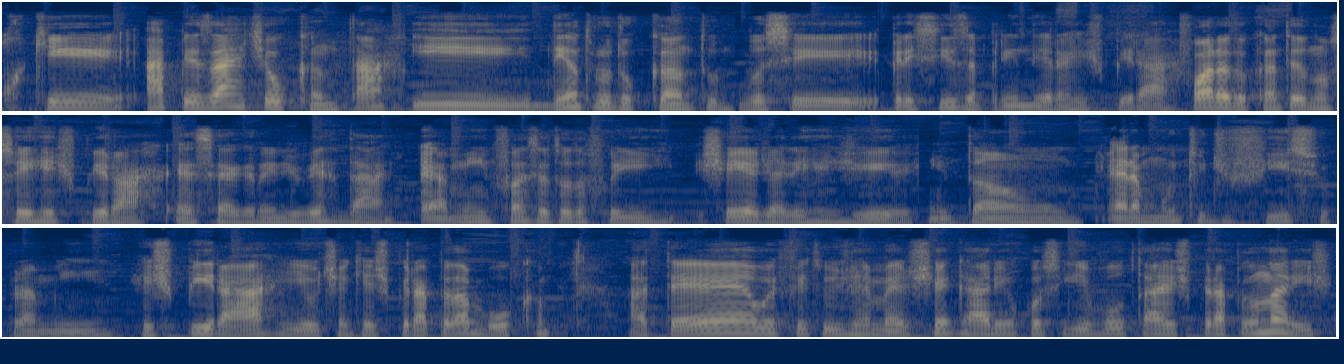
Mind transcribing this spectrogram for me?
Porque apesar de eu cantar e dentro do canto você precisa aprender a respirar, fora do canto eu não sei respirar. Essa é a grande verdade. É, a minha infância toda foi cheia de alergias, então era muito difícil para mim respirar e eu tinha que respirar pela boca até o efeito dos remédios chegarem e eu conseguir voltar a respirar pelo nariz.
